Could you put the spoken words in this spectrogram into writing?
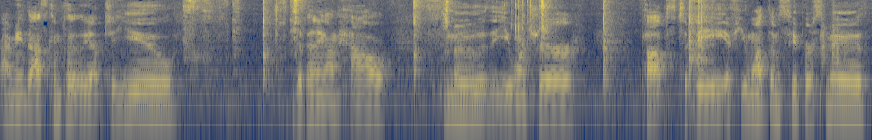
I mean, that's completely up to you, depending on how smooth you want your pops to be. If you want them super smooth,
